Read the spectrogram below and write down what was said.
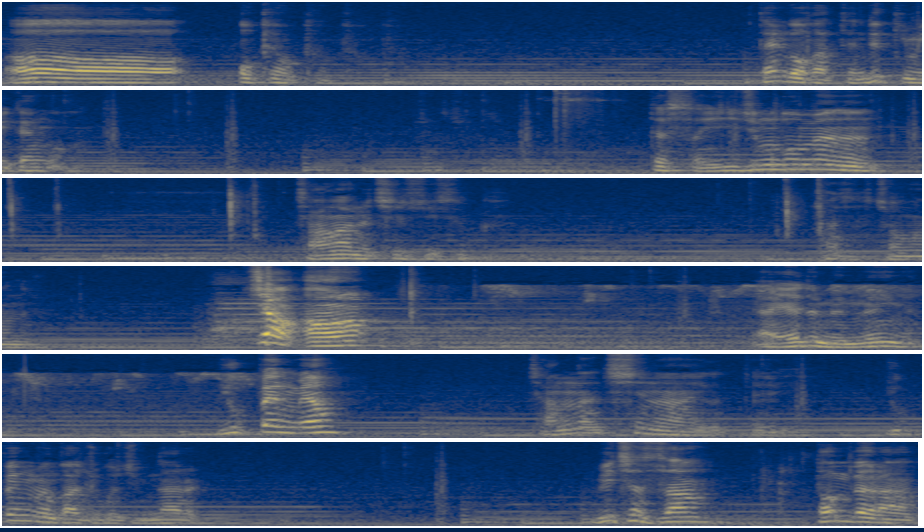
어 오케이 오케이 오케이 된거 같아 느낌이 된거 같아 됐어 이 정도면은 장안을 칠 수 있을 거야 가자 정안으로 짱! 어? 야 얘들 몇 명이냐 600명? 장난치나 이것들이 600명 가지고 지금 나를 미쳤어? 덤벼라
